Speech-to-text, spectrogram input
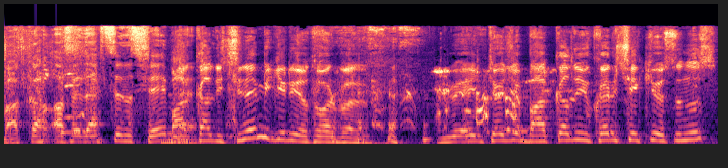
Bakkal affedersiniz şey mi? Bakkal içine mi giriyor torbanın? İlk önce bakkalı yukarı çekiyorsunuz.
